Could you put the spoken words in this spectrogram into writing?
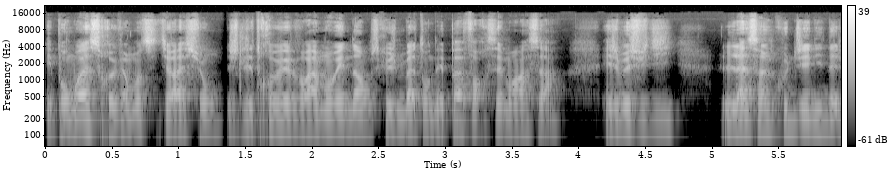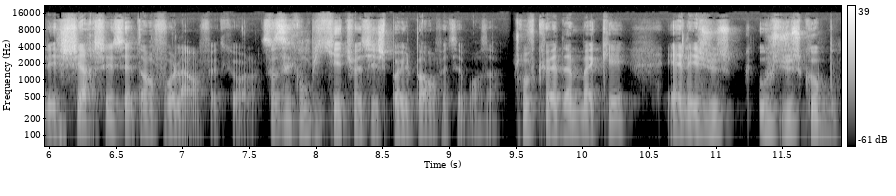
Et pour moi, ce revirement de situation, je l'ai trouvé vraiment énorme parce que je m'attendais pas forcément à ça. Et je me suis dit, là, c'est un coup de génie d'aller chercher cette info-là, en fait. Que voilà. Ça, c'est compliqué, tu vois, si je spoil pas, en fait, c'est pour ça. Je trouve que Adam McKay est allé jusqu'au bout.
